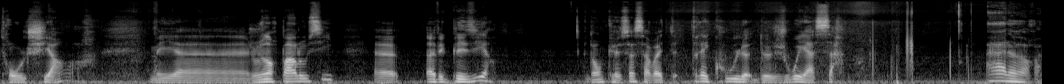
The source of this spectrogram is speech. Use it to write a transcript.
trop le chiard. Mais je vous en reparle aussi. Avec plaisir. Donc ça, ça va être très cool de jouer à ça. Alors,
